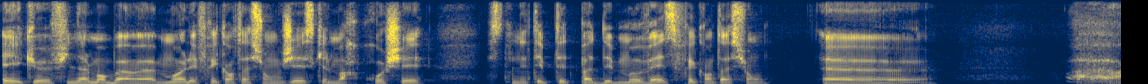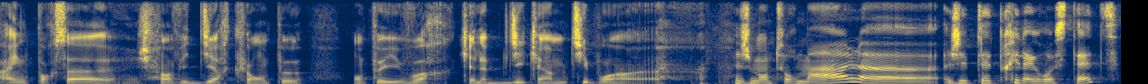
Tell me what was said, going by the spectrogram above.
Et que finalement, bah, moi, les fréquentations que j'ai, ce qu'elle m'a reproché, ce n'était peut-être pas des mauvaises fréquentations. Euh, ah, rien que pour ça, euh, j'ai envie de dire qu'on peut, on peut y voir qu'elle abdique à un petit point. Je m'entoure mal, j'ai peut-être pris la grosse tête.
